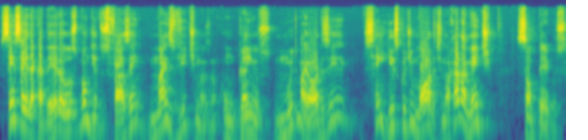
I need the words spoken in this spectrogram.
Sem sair da cadeira, os bandidos fazem mais vítimas, né, com ganhos muito maiores e sem risco de morte. Né? Raramente são pegos.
